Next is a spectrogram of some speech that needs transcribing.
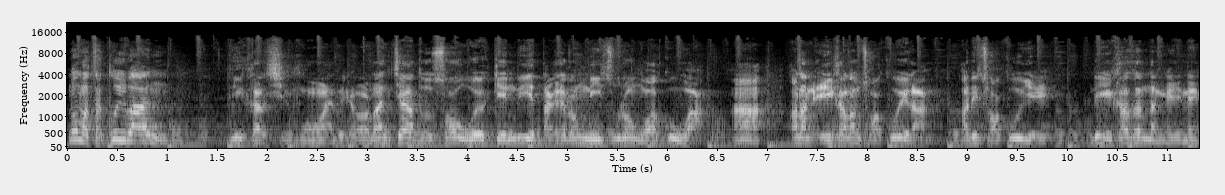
拢嘛十几万。你家想看下咧哦，咱嘉德所有的经理，大家拢年资拢偌久啊？啊，啊人下骹拢带几个人？啊你带几个？你下骹才两个呢？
